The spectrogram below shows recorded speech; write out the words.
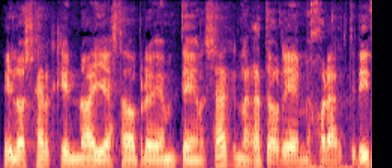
el Oscar que no haya estado previamente en el SAG, en la categoría de mejor actriz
